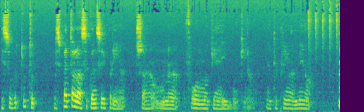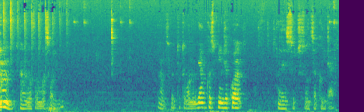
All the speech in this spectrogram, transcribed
E soprattutto rispetto alla sequenza di prima c'è una forma piena di buchi no? mentre prima almeno ha una forma solida. No, soprattutto quando bianco spinge qua adesso ci sono un sacco di terra.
